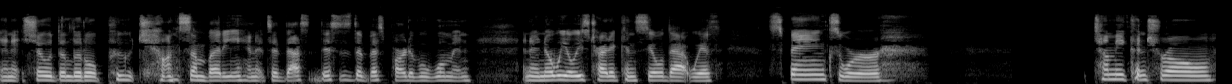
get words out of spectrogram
and it showed the little pooch on somebody, and it said, "That's this is the best part of a woman." And I know we always try to conceal that with Spanx or tummy control.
